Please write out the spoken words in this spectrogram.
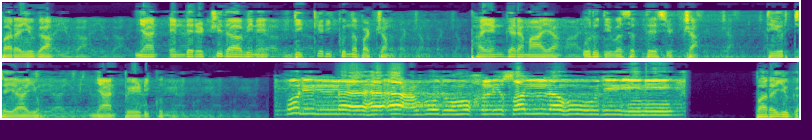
قل إني أخاف إن عصيت ربي عذاب يوم عظيم പറയുക ഞാൻ എന്റെ രക്ഷിതാവിനെ ധിക്കരിക്കുന്ന പക്ഷം ഭയങ്കരമായ ഒരു ദിവസത്തെ ശിക്ഷ തീർച്ചയായും ഞാൻ പേടിക്കുന്നു قل الله أعبد مخلصا له ديني പറയുക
